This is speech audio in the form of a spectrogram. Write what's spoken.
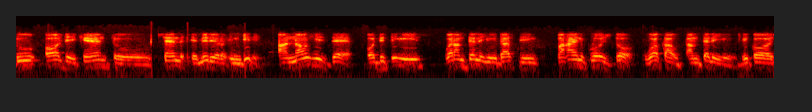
do all they can to send a mediator in Guinea. And now he's there. But the thing is, what I'm telling you, that's the behind closed door workout, I'm telling you, because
